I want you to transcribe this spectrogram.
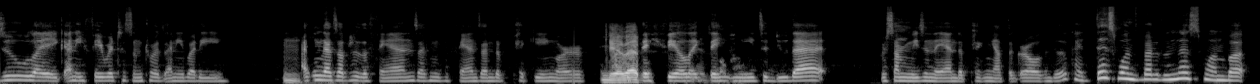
do like any favoritism towards anybody. Mm. I think that's up to the fans. I think the fans end up picking, or yeah, that they feel like they also. need to do that. For some reason, they end up picking out the girls and be like, okay, this one's better than this one. But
